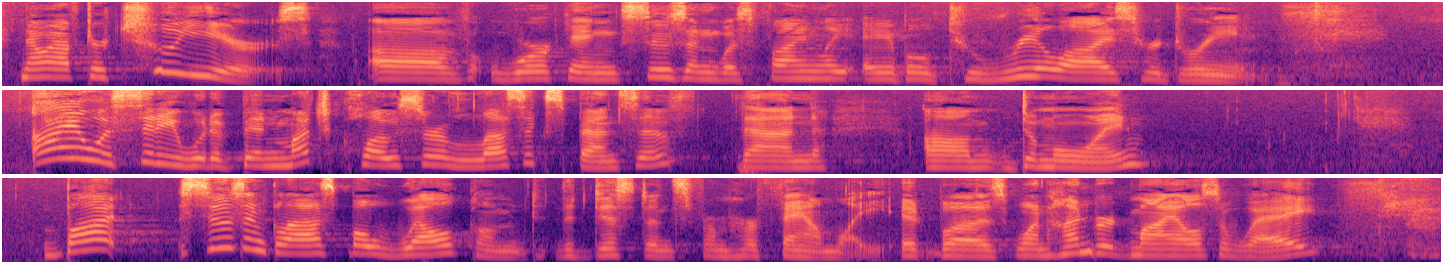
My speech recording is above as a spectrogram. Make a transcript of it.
Now, after two years of working, Susan was finally able to realize her dream. Iowa City would have been much closer, less expensive than um, Des Moines, but Susan Glaspell welcomed the distance from her family. It was 100 miles away.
